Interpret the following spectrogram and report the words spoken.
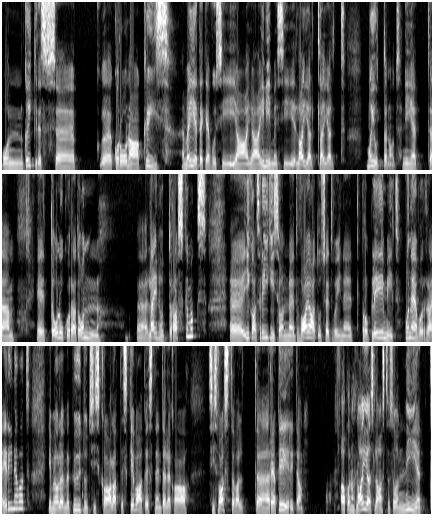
on kõikides koroonakriis meie tegevusi ja, ja inimesi laialt-laialt mõjutanud, nii et, et olukorrad on läinud raskemaks. Äh, igas riigis on need vajadused või need probleemid mõnevõrra erinevad ja me oleme püüdnud siis ka alates kevadest nendele ka siis vastavalt äh, reageerida aga noh, laias laastus on nii, et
